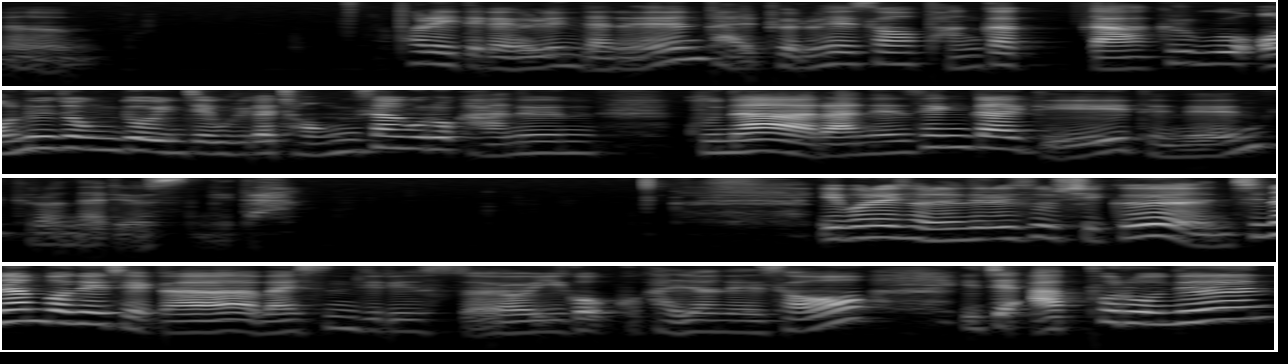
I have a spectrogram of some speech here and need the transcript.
음, 퍼레이드가 열린다는 발표를 해서 반갑다. 그리고 어느 정도 이제 우리가 정상으로 가는구나라는 생각이 드는 그런 날이었습니다. 이번에 전해드릴 소식은 지난번에 제가 말씀드렸어요. 이것과 관련해서 이제 앞으로는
